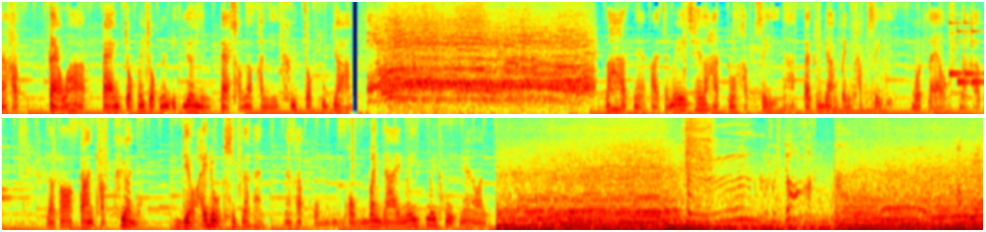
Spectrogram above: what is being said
นะครับ แต่ว่าแปลงจบไม่จบนั่นอีกเรื่องหนึ่งแต่สำหรับคันนี้คือจบทุกอย่าง รหัสเนี่ยอาจจะไม่ใช่รหัสตัวขับ4นะฮะแต่ทุกอย่างเป็นขับ4หมดแล้วนะครับ แล้วก็การขับเคลื่อนเนี่ยเดี๋ยวให้ดูคลิปแล้วกันนะครับ ผมผมบรรยายไม่ไม่ถูกแน่นอนสุดยอดฟังเสียง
